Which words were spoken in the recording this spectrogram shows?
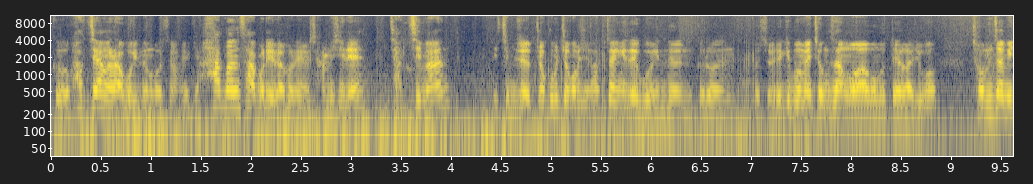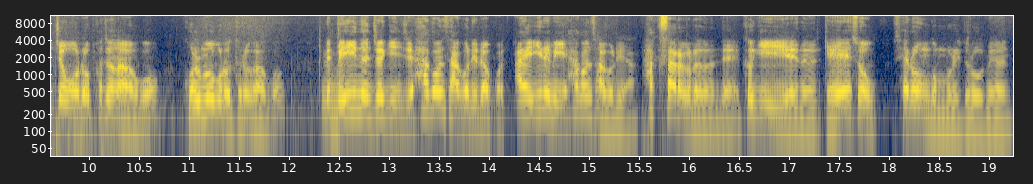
그 확장을 하고 있는 거죠. 이렇게 학원 사거리라 그래요. 잠실에 작지만 점점 조금 조금씩 확장이 되고 있는 그런 거죠. 여기 보면 정상어학원부터 해가지고 점점 이쪽으로 퍼져나오고 골목으로 들어가고. 근데 메인은 저기 이제 학원 사거리라고 아예 이름이 학원 사거리야. 학사라 그러는데 거기에는 계속 새로운 건물이 들어오면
